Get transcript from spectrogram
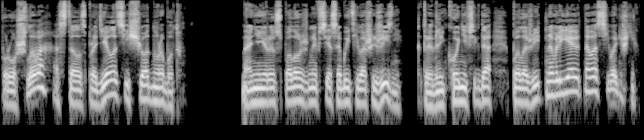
прошлого осталось проделать еще одну работу. На ней расположены все события вашей жизни, которые далеко не всегда положительно влияют на вас сегодняшних.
